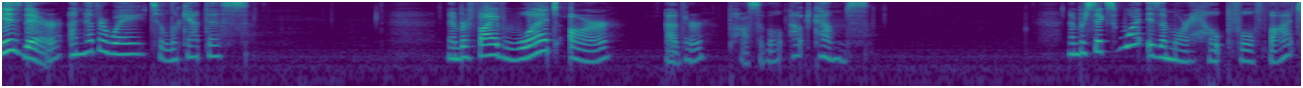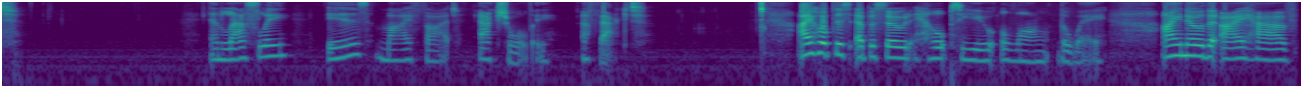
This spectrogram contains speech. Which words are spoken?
is there another way to look at this? Number five, what are other possible outcomes. Number six, what is a more helpful thought? And lastly, is my thought actually a fact? I hope this episode helps you along the way. I know that I have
